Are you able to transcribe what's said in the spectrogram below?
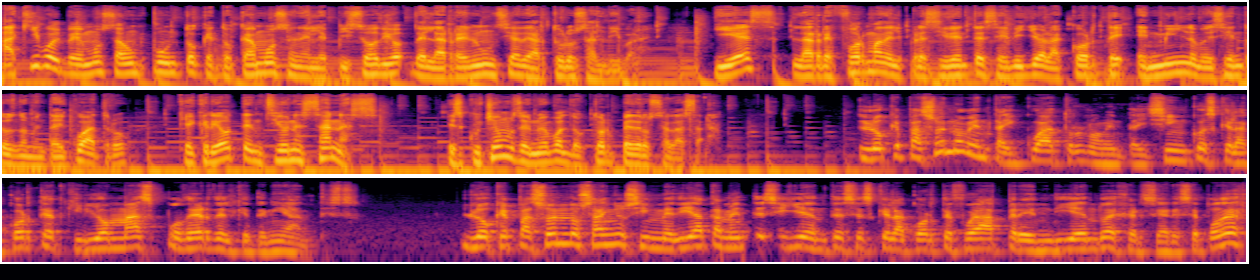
Aquí volvemos a un punto que tocamos en el episodio de la renuncia de Arturo Saldívar, y es la reforma del presidente Cedillo a la Corte en 1994, que creó tensiones sanas. Escuchemos de nuevo al doctor Pedro Salazar. Lo que pasó en 94, 95 es que la Corte adquirió más poder del que tenía antes. Lo que pasó en los años inmediatamente siguientes es que la Corte fue aprendiendo a ejercer ese poder.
